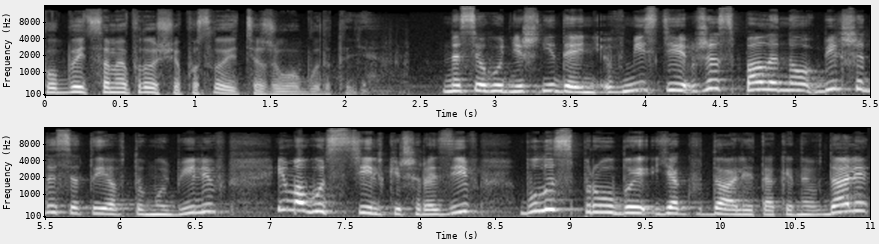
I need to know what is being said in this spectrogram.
Побити саме проще, построїти тяжело буде тоді. На сьогоднішній день в місті вже спалено більше десяти автомобілів, і, мабуть, стільки ж разів були спроби, як вдалі, так і невдалі,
